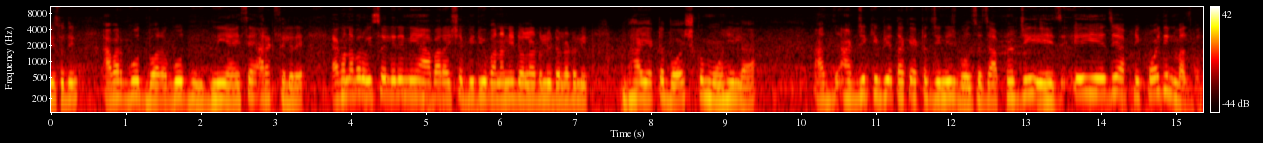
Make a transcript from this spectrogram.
কিছুদিন, আবার গোদ বড় গোদ নিয়ে আইসে আর এক ছেলেরে। এখন আবার ওই ছেলেরে নিয়ে আবার আইসে ভিডিও বানানি, ডলাডলি ডলাডলি। ভাই, একটা বয়স্ক মহিলা আজ আর যে কিবরিয়া তাকে একটা জিনিস বলছে যে, আপনার যে এজ এই এজে আপনি কয়দিন বাঁচবেন?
